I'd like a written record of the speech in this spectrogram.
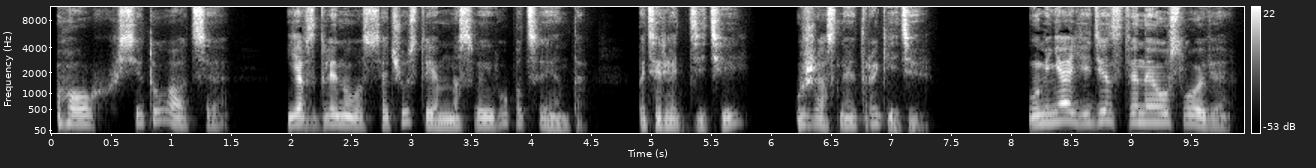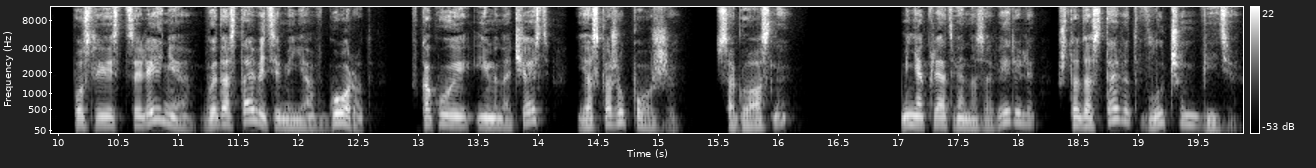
были слишком близко, так что она приняла удар на себя. Камни подтвердили. Дети выбрались на поверхность, потом их следы потерялись. Думаю, мать, испугавшись, велела им не возвращаться. Ох, ситуация. Я взглянула с сочувствием на своего пациента. Потерять детей — ужасная трагедия. У меня единственное условие. После исцеления вы доставите меня в город. В какую именно часть, я скажу позже. Согласны?» Меня клятвенно заверили, что доставят в лучшем виде.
